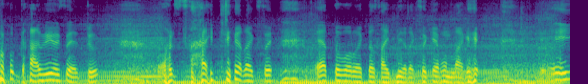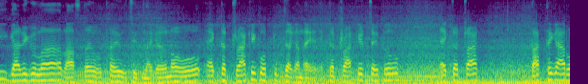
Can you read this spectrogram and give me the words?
গাড়ি হয়েছে একটু। আর সাইড নিয়ে রাখছে, এত বড় একটা সাইড নিয়ে রাখছে, কেমন লাগে? এই গাড়িগুলা রাস্তায় ওঠাই উচিত না কারণ ও একটা ট্রাকে কতটুক জায়গা নেয় একটা ট্রাকের চাইতেও একটা ট্রাক তার থেকে আরও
